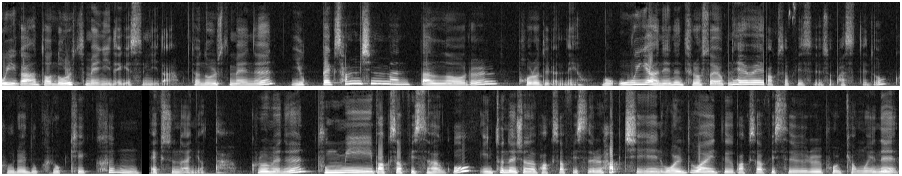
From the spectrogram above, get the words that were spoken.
5위가 더 노스맨이 되겠습니다. 더 노스맨은 630만 달러를 벌어들였네요. 뭐 5위 안에는 들었어요. 해외 박스오피스에서 봤을 때도 그래도 그렇게 큰 액수는 아니었다. 그러면은 북미 박스오피스하고 international 박스오피스를 합친 worldwide 박스오피스를 볼 경우에는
